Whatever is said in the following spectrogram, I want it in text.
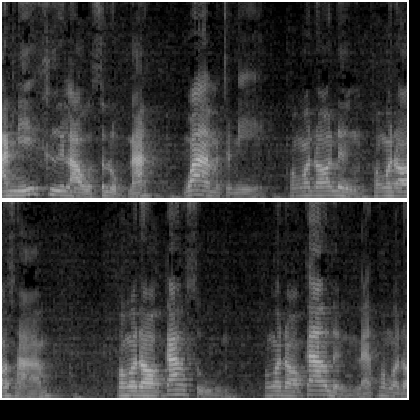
อันนี้คือเราสรุปนะ ว่ามันจะมีพงด1พงด3พงด90พงด91และพงด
